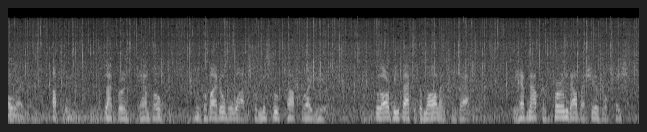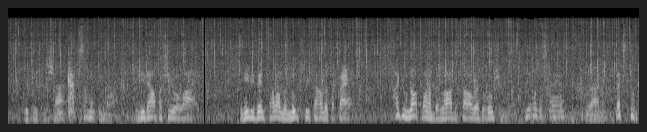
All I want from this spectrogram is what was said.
All right, update. Blackburn, Campo, you'll provide overwatch from this rooftop right here. We'll all be back at the mall entrance after. We have now confirmed Al-Bashir's location. We take the shot? Absolutely not. We need Al-Bashir alive. We need his intel on the nukes we found at the bank. I do not want a Bin Laden-style resolution here. You understand? We're on it. Let's do it.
